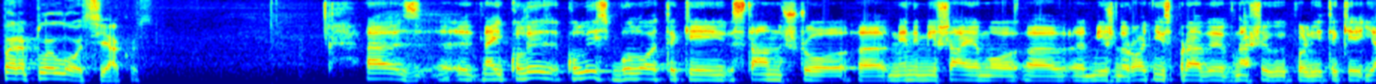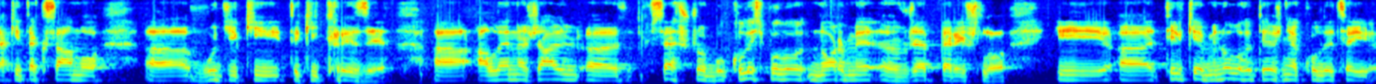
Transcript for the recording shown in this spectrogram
переплелось якось? Е, е, Коли колись було такий стан, що е, ми не мішаємо міжнародні справи в нашій політики, як і так само будь-які такі кризи. Але на жаль, все, що колись було норми, вже перейшло. І тільки минулого тижня, коли цей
